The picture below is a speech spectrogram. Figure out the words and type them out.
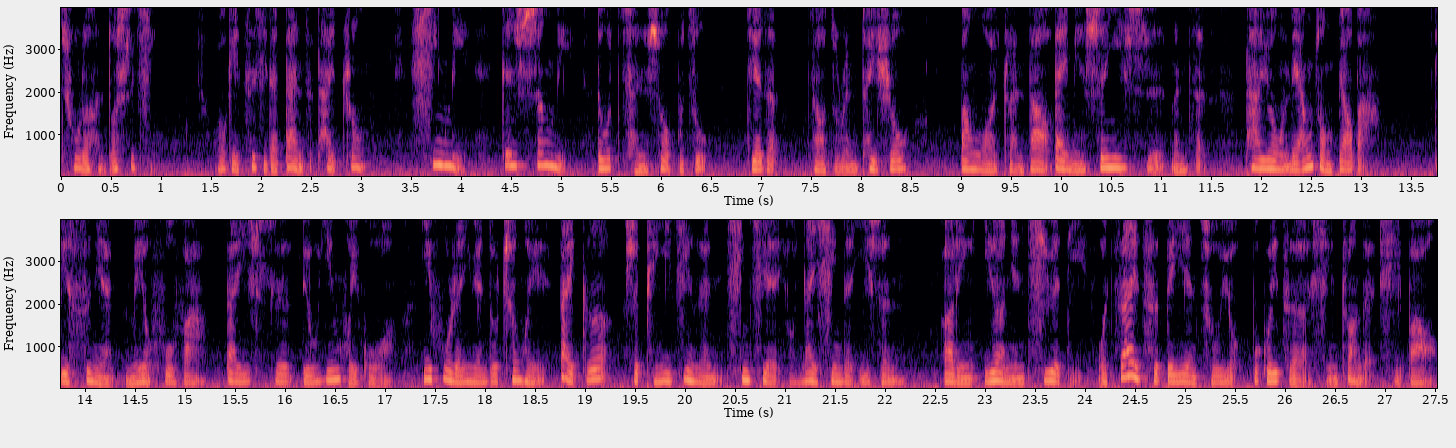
出了很多事情，我给自己的担子太重，心理跟生理都承受不住。接着赵主任退休。帮我转到戴明生医师门诊，他用两种标靶，第四年没有复发。戴医师刘英回国，医护人员都称为戴哥，是平易近人、亲切有耐心的医生。二零一二年七月底，我再次被验出有不规则形状的细胞，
